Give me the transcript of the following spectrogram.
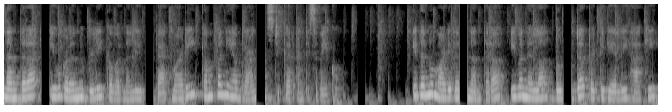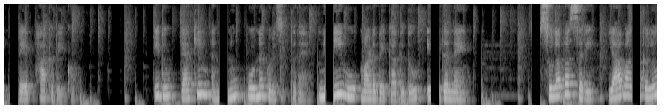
ನಂತರ ಇವುಗಳನ್ನು ಬಿಳಿ ಕವರ್ನಲ್ಲಿ ಪ್ಯಾಕ್ ಮಾಡಿ ಕಂಪನಿಯ ಬ್ರಾಂಡ್ ಸ್ಟಿಕ್ಕರ್ ಅಂಟಿಸಬೇಕು. ಇದನ್ನು ಮಾಡಿದ ನಂತರ ಇವನ್ನೆಲ್ಲ ದೊಡ್ಡ ಪೆಟ್ಟಿಗೆಯಲ್ಲಿ ಹಾಕಿ ಟೇಪ್ ಹಾಕಬೇಕು. ಇದು ಪ್ಯಾಕಿಂಗ್ ಅನ್ನು ಪೂರ್ಣಗೊಳಿಸುತ್ತದೆ. ನೀವು ಮಾಡಬೇಕಾದುದು ಇದನ್ನೇ. ಸುಲಭ ಸರಿ, ಯಾವಾಗಲೂ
